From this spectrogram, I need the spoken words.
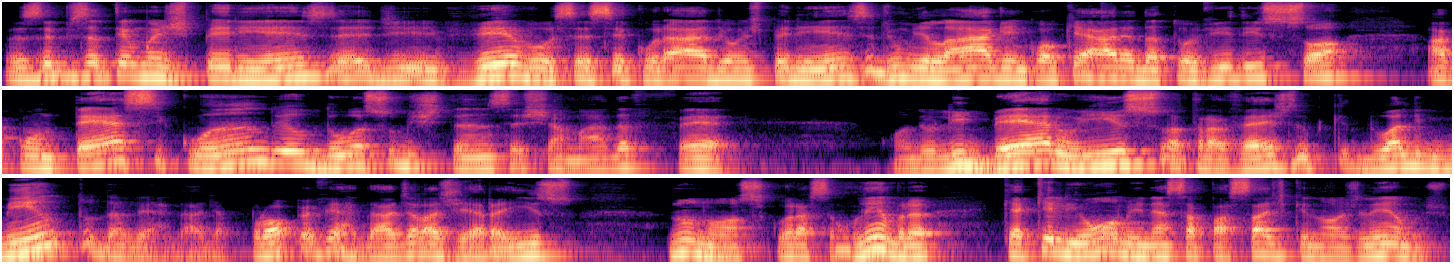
Você precisa ter uma experiência de ver você ser curado, uma experiência de um milagre em qualquer área da tua vida. Isso só acontece quando eu dou a substância chamada fé. Quando eu libero isso através do, do alimento da verdade. A própria verdade, ela gera isso no nosso coração. Lembra que aquele homem, nessa passagem que nós lemos,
